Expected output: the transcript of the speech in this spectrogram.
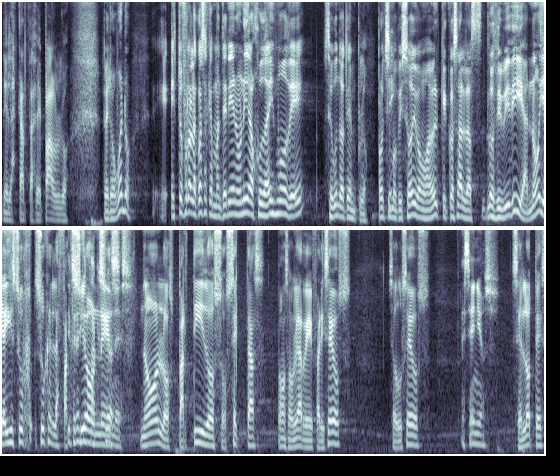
de las cartas de Pablo. Pero bueno, eh, esto fueron las cosas que mantenían unido al judaísmo de Segundo Templo. Próximo Sí. episodio vamos a ver qué cosas los, los dividía, ¿no? Y ahí surg- surgen las facciones, facciones. ¿no? Los partidos o sectas. Vamos a hablar de fariseos, saduceos, Esenios, celotes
